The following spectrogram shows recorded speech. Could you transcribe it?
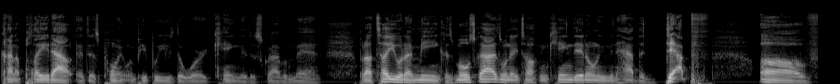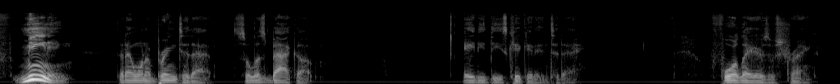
kind of played out at this point when people use the word king to describe a man. But I'll tell you what I mean, because most guys, when they're talking king, they don't even have the depth of meaning that I want to bring to that. So let's back up. ADD's kicking in today. Four layers of strength.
